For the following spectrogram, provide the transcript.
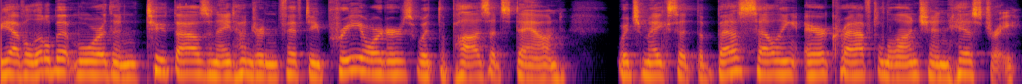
we have a little bit more than 2,850 pre orders with deposits down, which makes it the best selling aircraft launch in history,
